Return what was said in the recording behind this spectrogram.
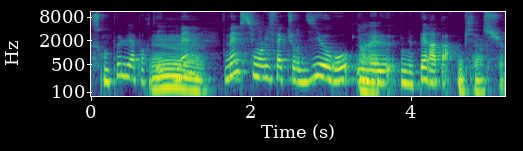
ce peut lui apporter, hmm. même, même si on lui facture 10 euros, il, ne, il ne paiera pas. Bien sûr.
